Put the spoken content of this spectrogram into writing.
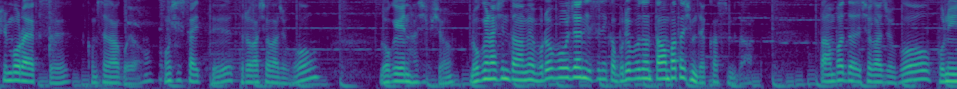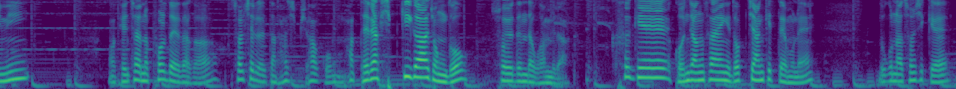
필모라 X 검색하고요. 공식 사이트 들어가셔가지고 로그인 하십시오. 로그인 하신 다음에 무료 버전이 있으니까 무료 버전 다운 받으시면 될 것 같습니다. 다운 받으셔가지고 본인이 어, 괜찮은 폴더에다가 설치를 일단 하십시오. 하고 대략 10기가 정도 소요된다고 합니다. 크게 권장 사양이 높지 않기 때문에 누구나 손쉽게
